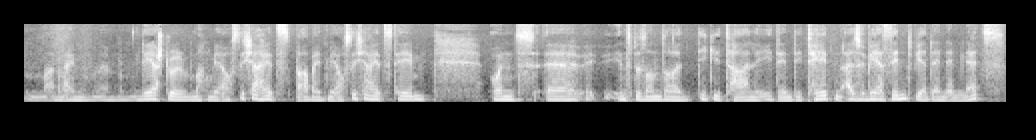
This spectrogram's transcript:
an meinem ähm, Lehrstuhl machen wir auch Sicherheits, bearbeiten wir auch Sicherheitsthemen und äh, insbesondere digitale Identitäten. Also wer sind wir denn im Netz?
